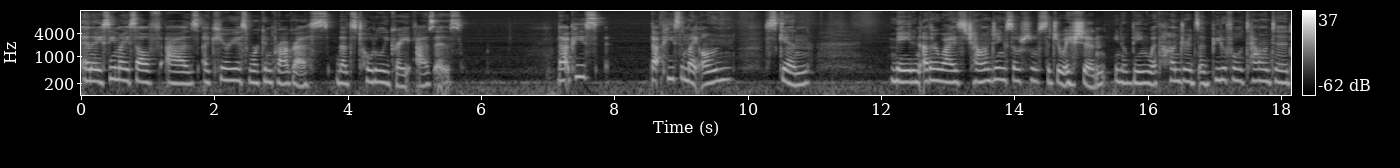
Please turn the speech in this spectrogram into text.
And I see myself as a curious work in progress that's totally great as is. That piece that piece in my own skin made an otherwise challenging social situation, you know, being with hundreds of beautiful, talented,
